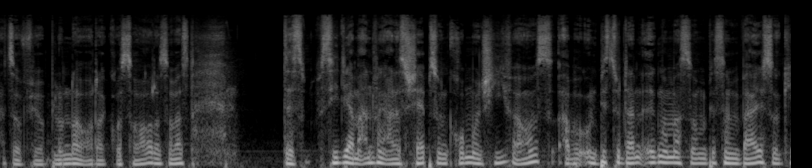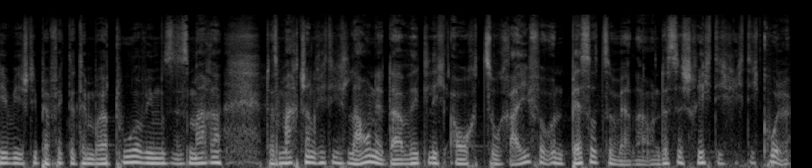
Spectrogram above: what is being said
also für Blunder oder Croissant oder sowas, das sieht ja am Anfang alles scheps und krumm und schief aus, aber und bis du dann irgendwann mal so ein bisschen weißt, okay, wie ist die perfekte Temperatur, wie muss ich das machen, das macht schon richtig Laune, da wirklich auch zu reife und besser zu werden. Und das ist richtig, richtig cool.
